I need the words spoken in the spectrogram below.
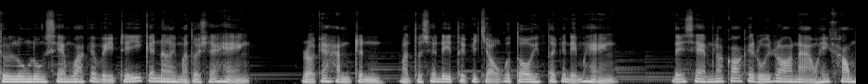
tôi luôn luôn xem qua cái vị trí, cái nơi mà tôi sẽ hẹn, rồi cái hành trình mà tôi sẽ đi từ cái chỗ của tôi tới cái điểm hẹn để xem nó có cái rủi ro nào hay không.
